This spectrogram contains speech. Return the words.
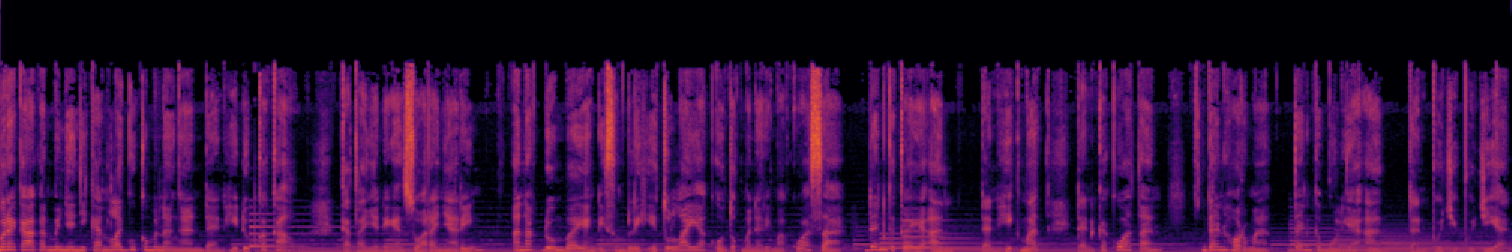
mereka akan menyanyikan lagu kemenangan dan hidup kekal. Katanya dengan suara nyaring, anak domba yang disembelih itu layak untuk menerima kuasa dan kekayaan dan hikmat dan kekuatan dan hormat dan kemuliaan dan puji-pujian.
